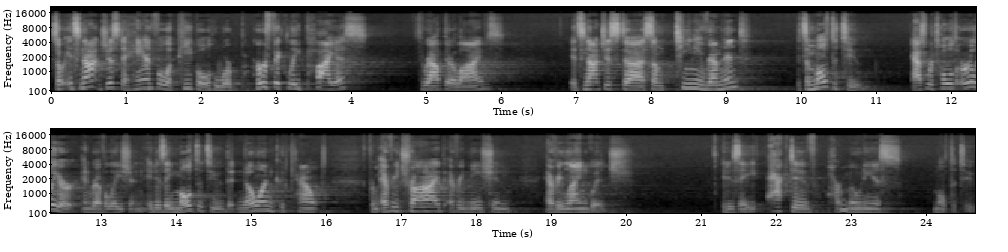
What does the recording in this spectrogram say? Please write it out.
So it's not just a handful of people who were perfectly pious throughout their lives. It's not just uh, some teeny remnant, it's a multitude. As we're told earlier in Revelation, it is a multitude that no one could count from every tribe, every nation, every language. It is a active, harmonious multitude.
